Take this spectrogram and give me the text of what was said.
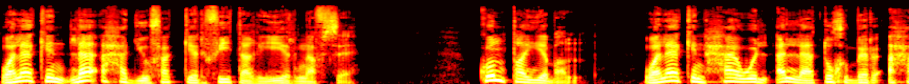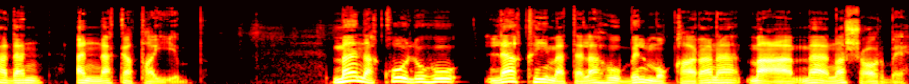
ولكن لا أحد يفكر في تغيير نفسه. كن طيبا ولكن حاول ألا تخبر احدا أنك طيب. ما نقوله لا قيمة له بالمقارنة مع ما نشعر به.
